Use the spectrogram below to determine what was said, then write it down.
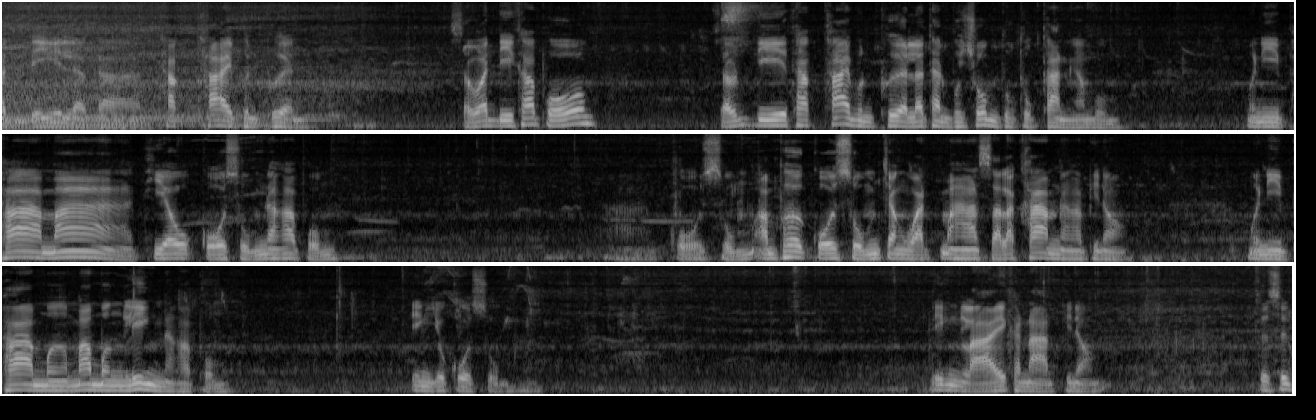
ัสดีแล้วก็ทักทายเพื่อนๆ สวัสดีครับผม สวัสดีทักทายเพื่อนๆและท่านผู้ชมทุกๆท่านครับผมวันนี้พามาเที่ยวโกสุมนะครับผม สุมอำเภอโกสุมจังหวัดมหาสารคามนะครับพี่น้องวันนี้าเมืองมาเมืองลิงนะครับผมลิงโยโกสุมลิงหลายขนาดพี่น้องรู้สึก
